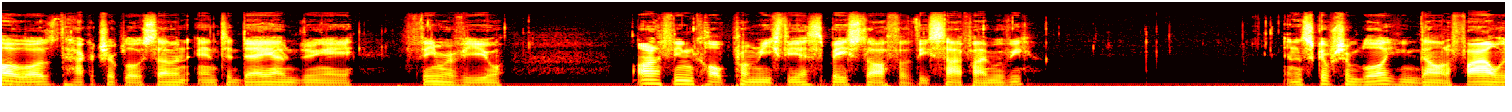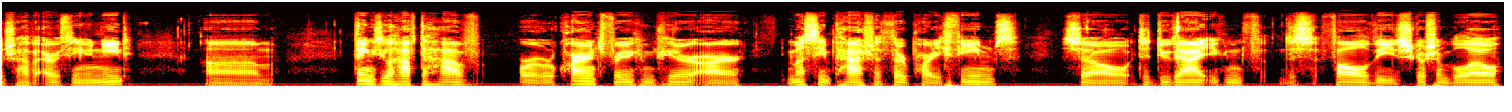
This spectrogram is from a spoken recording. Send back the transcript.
Hello, this is Hacker Triple 07 and today I'm doing a theme review on a theme called Prometheus based off of the sci-fi movie. In the description below you can download a file which will have everything you need. Um, things you'll have to have or requirements for your computer are you must be patched with third-party themes. So to do that you can just follow the description below.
